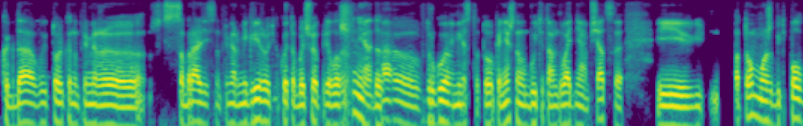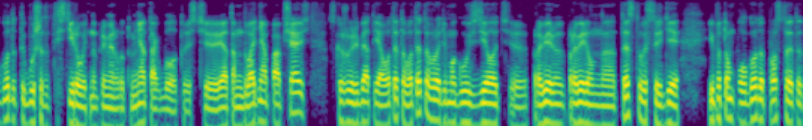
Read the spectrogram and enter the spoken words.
когда вы только, например, э, собрались, например, мигрировать какое-то большое приложение, да, в другое место, то, конечно, вы будете там два дня общаться, и потом, может быть, полгода ты будешь это тестировать, например. Вот у меня так было. То есть э, я там два дня пообщаюсь, скажу, ребят, я вот это, вот это вроде могу сделать, э, проверил, проверил на тестовой среде, и потом полгода просто это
